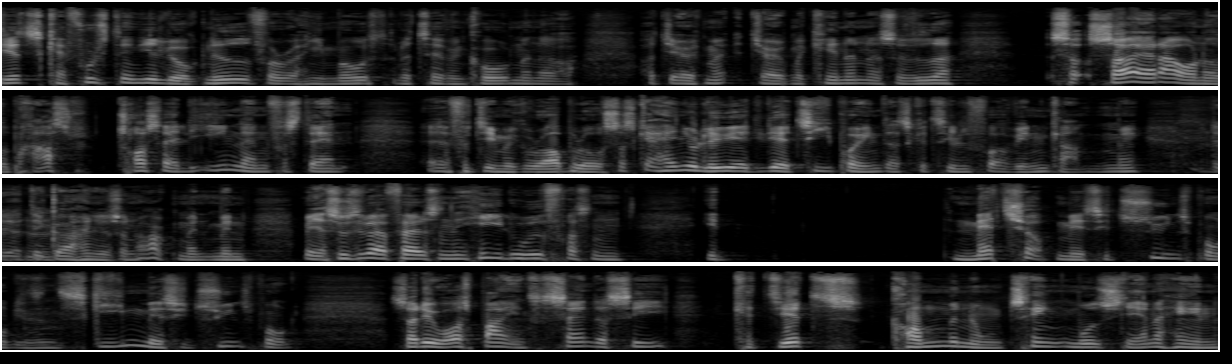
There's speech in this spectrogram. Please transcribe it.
Jets kan fuldstændig lukke ned for Raheem Mostert og Tevin Coleman og, og Jared, Jared McKinnon og så videre, så, så er der jo noget pres, trods alt i en eller anden forstand, øh, for Jimmy Garoppolo. Så skal han jo levere de der 10 point, der skal til for at vinde kampen. Ikke? Det, det gør han jo så nok, men, men, men jeg synes i hvert fald sådan helt ud fra sådan et matchup-mæssigt synspunkt, en sådan scheme-mæssigt synspunkt, så er det jo også bare interessant at se, kan Jets komme med nogle ting mod Shanahan,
